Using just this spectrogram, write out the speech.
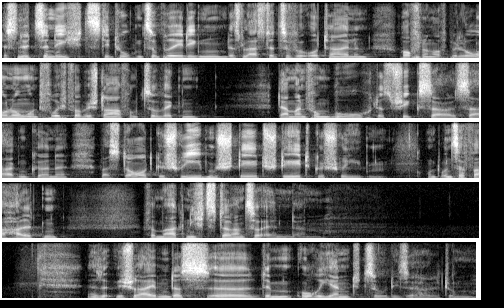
es nütze nichts, die Tugend zu predigen, das Laster zu verurteilen, Hoffnung auf Belohnung und Furcht vor Bestrafung zu wecken da man vom Buch des Schicksals sagen könne, was dort geschrieben steht, steht geschrieben. Und unser Verhalten vermag nichts daran zu ändern. Also wir schreiben das äh, dem Orient zu, diese Haltung.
